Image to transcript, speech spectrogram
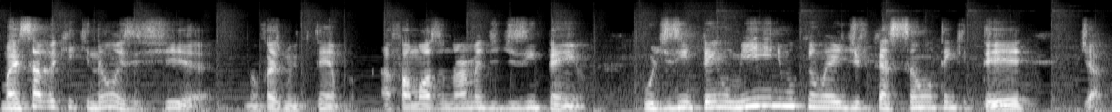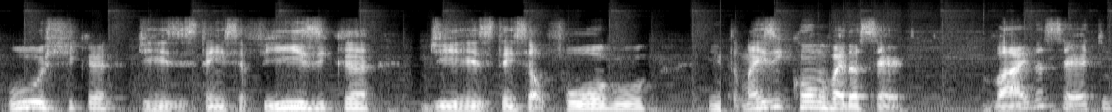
Mas sabe o que, que não existia não faz muito tempo? A famosa norma de desempenho. O desempenho mínimo que uma edificação tem que ter de acústica, de resistência física, de resistência ao fogo. Então, mas e como vai dar certo? Vai dar certo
